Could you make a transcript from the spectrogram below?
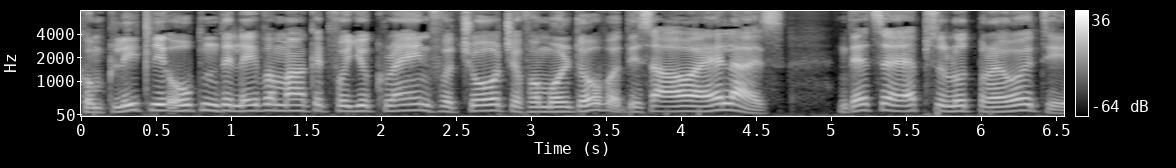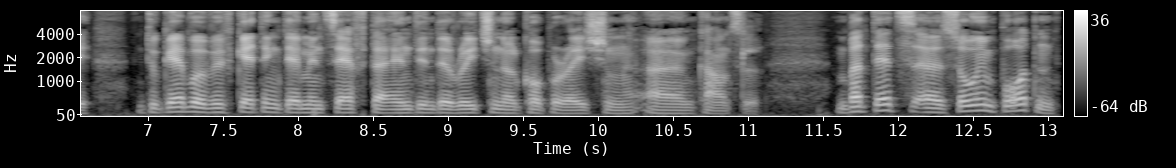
Completely open the labor market for Ukraine, for Georgia, for Moldova. These are our allies. That's an absolute priority, together with getting them in CEFTA and in the Regional Cooperation uh, Council. But that's uh, so important.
